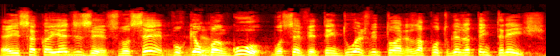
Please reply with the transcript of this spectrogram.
É isso que eu ia dizer. Se você, porque o Bangu, você vê, tem duas vitórias, a Portuguesa tem três.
